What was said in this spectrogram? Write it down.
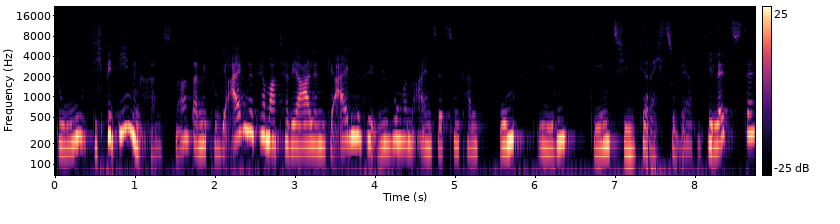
du dich bedienen kannst, ne? damit du geeignete Materialien, geeignete Übungen einsetzen kannst, um eben dem Ziel gerecht zu werden. Die letzte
